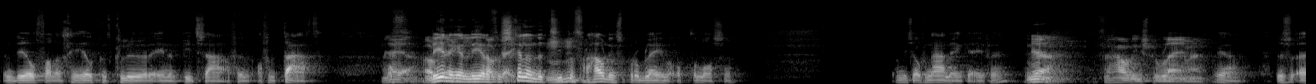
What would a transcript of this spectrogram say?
een deel van een geheel kunt kleuren in een pizza of een, of een taart. Ja, ja. Leerlingen leren verschillende type mhm. verhoudingsproblemen op te lossen. Daar moet je over nadenken even. Hè? Ja, verhoudingsproblemen. Ja. Dus uh,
